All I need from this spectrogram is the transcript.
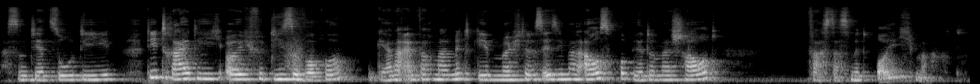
Das sind jetzt so die, die drei, die ich euch für diese Woche gerne einfach mal mitgeben möchte, dass ihr sie mal ausprobiert und mal schaut, was das mit euch macht.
